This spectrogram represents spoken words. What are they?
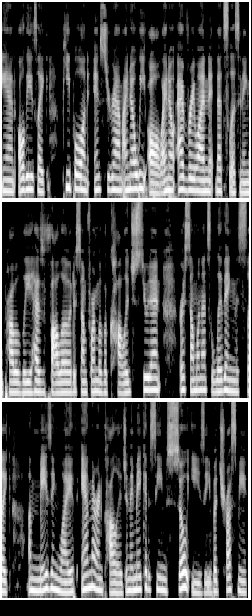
and all these like people on Instagram. I know we all, I know everyone that's listening probably has followed some form of a college student or someone that's living this like amazing life and they're in college and they make it seem so easy. But trust me,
